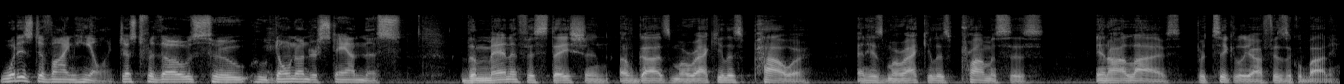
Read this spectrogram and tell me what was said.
What is divine healing? Just for those who, who don't understand this. The manifestation of God's miraculous power and His miraculous promises in our lives, particularly our physical body.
